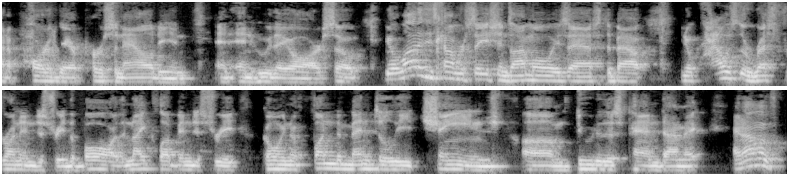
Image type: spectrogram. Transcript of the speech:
kind of part of their personality and, and, and who they are. So, you know, a lot of these conversations I'm always asked about, you know, how's the restaurant industry, the bar, the nightclub industry going to fundamentally change um, due to this pandemic? And I'm of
